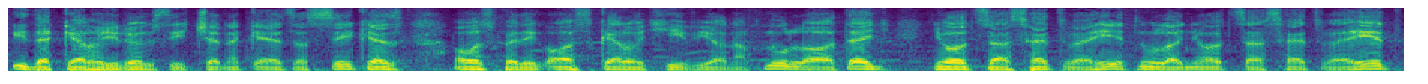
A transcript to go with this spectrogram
ide kell, hogy rögzítsenek ehhez a székhez, ahhoz pedig az kell, hogy hívjanak 061 877 0877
